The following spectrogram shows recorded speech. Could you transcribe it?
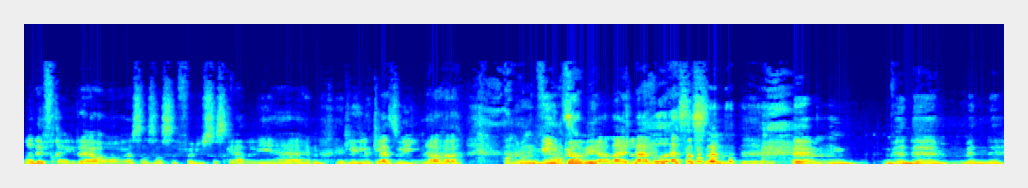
når det er fredag, og altså, så selvfølgelig så skal jeg lige have en, et lille glas vin, og nogle vinkoppi eller et eller andet. Altså sådan, øhm, men, øh, men, øh,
